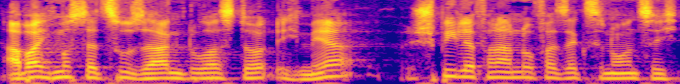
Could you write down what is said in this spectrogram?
Aber ich muss dazu sagen, du hast deutlich mehr Spiele von Hannover 96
